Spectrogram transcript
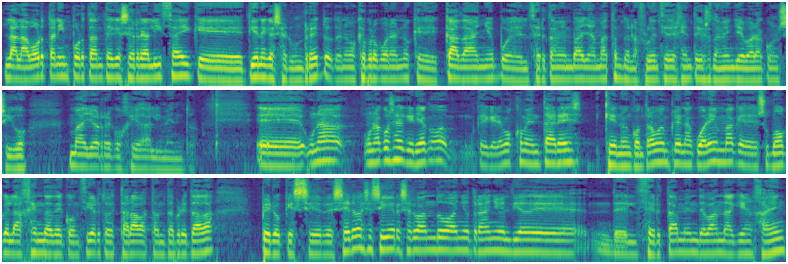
la labor tan importante que se realiza y que tiene que ser un reto. Tenemos que proponernos que cada año pues el certamen vaya más tanto en afluencia de gente que eso también llevará consigo mayor recogida de alimentos. Eh, una, una cosa que, quería, que queremos comentar es que nos encontramos en plena cuaresma, que supongo que la agenda de conciertos estará bastante apretada, pero que se reserva y se sigue reservando año tras año el día de- del certamen de banda aquí en Jaén.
